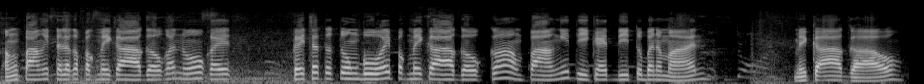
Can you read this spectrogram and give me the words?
Ang pangit talaga pag may kaagaw ka, no? Kahit, kahit sa totoong buhay, pag may kaagaw ka, ang pangit eh. Kahit dito ba naman, may kaagaw.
